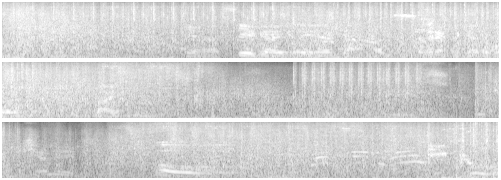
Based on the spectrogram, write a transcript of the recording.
Yeah, see you guys later. I gotta go. Bye. Whoa. Keep cool.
